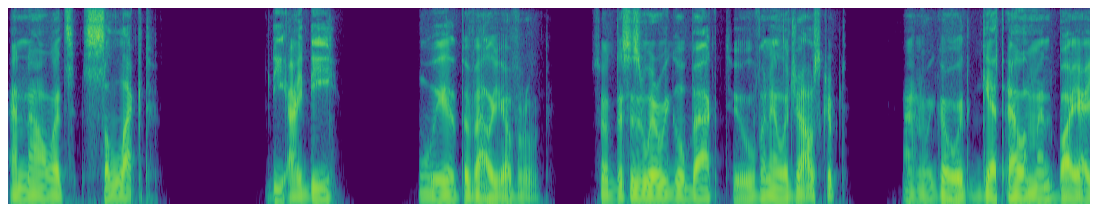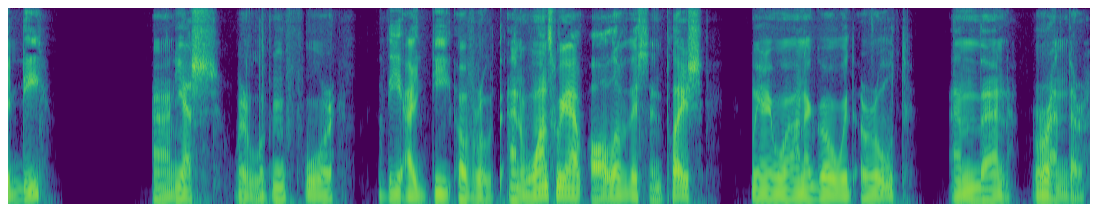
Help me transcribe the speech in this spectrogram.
And now let's select the ID with the value of root. So this is where we go back to vanilla JavaScript and we go with get element by ID. And yes, we're looking for the ID of root. And once we have all of this in place, we want to go with a root and then render.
